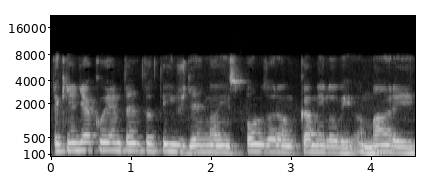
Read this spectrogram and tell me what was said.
Pekne ďakujem tento týždeň mojim sponzorom Kamilovi a Márii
